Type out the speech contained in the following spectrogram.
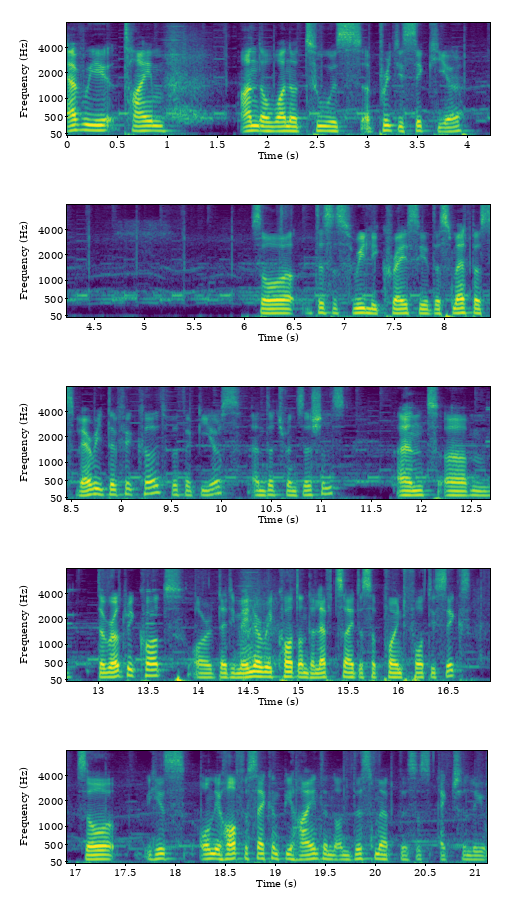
every time under 102 is uh, pretty sick here. So this is really crazy. This map is very difficult with the gears and the transitions. And um, the world record or the Dedimania record on the left side is a 0.46. So he's only half a second behind and on this map this is actually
